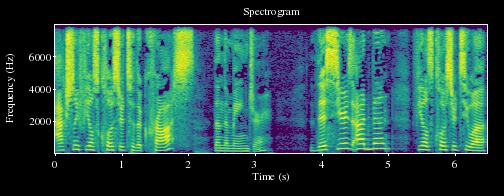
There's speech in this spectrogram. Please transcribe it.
actually feels closer to the cross than the manger. This year's Advent feels closer to a,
